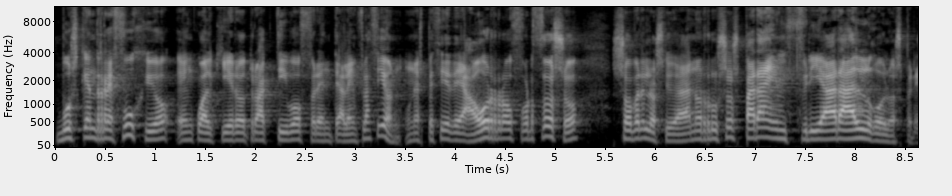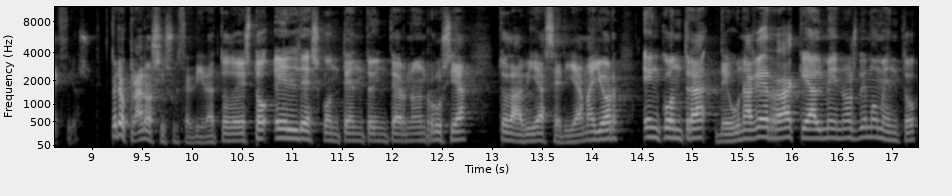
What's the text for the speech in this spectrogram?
busquen refugio en cualquier otro activo frente a la inflación, una especie de ahorro forzoso sobre los ciudadanos rusos para enfriar algo los precios. Pero claro, si sucediera todo esto, el descontento interno en Rusia todavía sería mayor en contra de una guerra que al menos de momento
